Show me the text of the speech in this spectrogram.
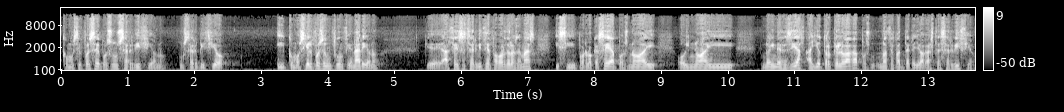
como si fuese pues un servicio, ¿no? Un servicio y como si él fuese un funcionario, ¿no? Que hace ese servicio en favor de los demás y si por lo que sea pues no hay hoy no hay no hay necesidad hay otro que lo haga pues no hace falta que yo haga este servicio.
